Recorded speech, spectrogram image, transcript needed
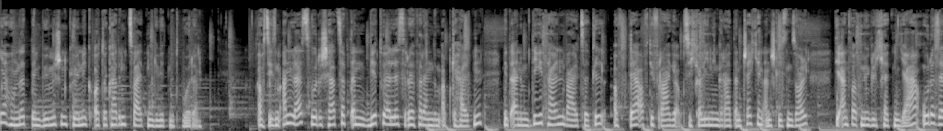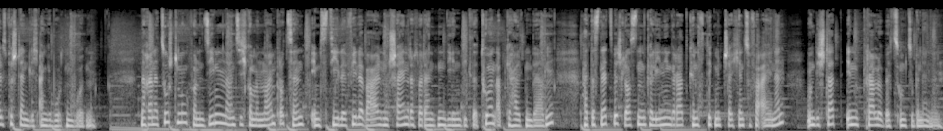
Jahrhundert dem böhmischen König Ottokar II. gewidmet wurde. Aus diesem Anlass wurde scherzhaft ein virtuelles Referendum abgehalten mit einem digitalen Wahlzettel, auf der auf die Frage, ob sich Kaliningrad an Tschechien anschließen soll, die Antwortmöglichkeiten Ja oder selbstverständlich angeboten wurden. Nach einer Zustimmung von 97,9 Prozent im Stile vieler Wahlen und Scheinreferenden, die in Diktaturen abgehalten werden, hat das Netz beschlossen, Kaliningrad künftig mit Tschechien zu vereinen und die Stadt in Kralowec umzubenennen.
